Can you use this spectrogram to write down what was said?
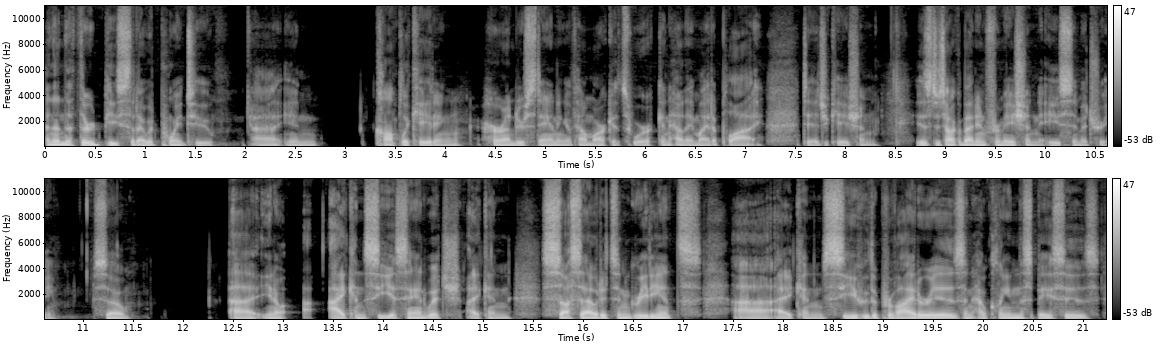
And then the third piece that I would point to uh, in complicating her understanding of how markets work and how they might apply to education is to talk about information asymmetry. So, uh, you know, I can see a sandwich. I can suss out its ingredients. Uh, I can see who the provider is and how clean the space is.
